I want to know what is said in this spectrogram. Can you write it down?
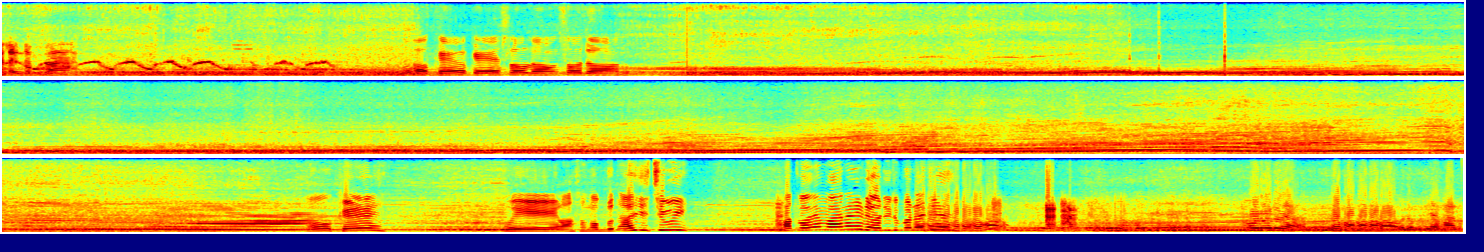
Kalian lupa. Oke, oke, slow down, slow down. Oke. Wih, langsung ngebut aja cuy. Patwalnya mana nih udah di depan aja. Urut ya. Udah kesiangan.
